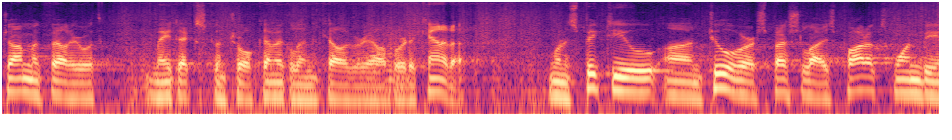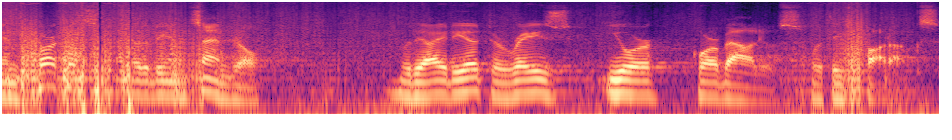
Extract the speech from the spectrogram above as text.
John McPhail here with Matex Control Chemical in Calgary, Alberta, Canada. I'm going to speak to you on two of our specialized products, one being Torqueless and the other being Sandrill, with the idea to raise your core values with these products.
